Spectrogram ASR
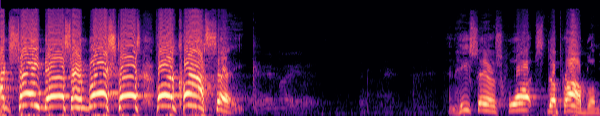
and saved us and blessed us for Christ's sake. And he says, What's the problem?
